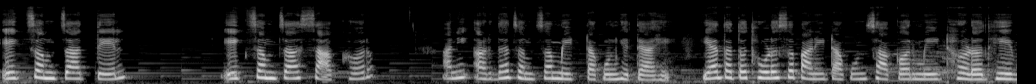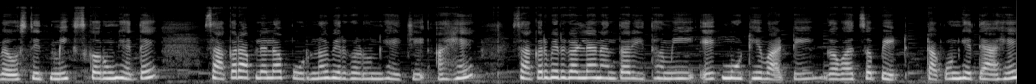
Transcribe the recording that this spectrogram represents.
एक चमचा तेल एक चमचा साखर आणि अर्धा चमचा मीठ टाकून घेते आहे. यात आता थोडंसं पाणी टाकून साखर मीठ हळद हे व्यवस्थित मिक्स करून घेते. साखर आपल्याला पूर्ण विरघळून घ्यायची आहे. साखर विरघळल्यानंतर इथं मी एक मोठी वाटी गव्हाचं पीठ टाकून घेते आहे.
